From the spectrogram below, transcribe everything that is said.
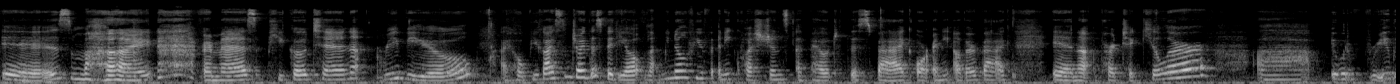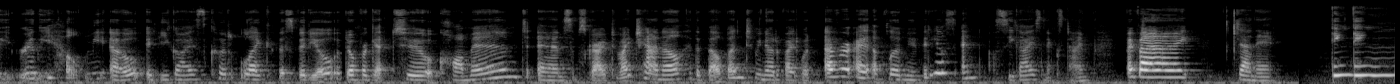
is my Hermes Picotin review. I hope you guys enjoyed this video. Let me know if you have any questions about this bag or any other bag in particular. Uh, it would really, really help me out if you guys could like this video. Don't forget to comment and subscribe to my channel. Hit the bell button to be notified whenever I upload new videos and I'll see you guys next time. Bye-bye! Janet. Ding ding. Do do do do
